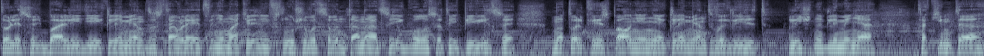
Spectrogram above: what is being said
то ли судьба Лидии Клемент заставляет внимательнее вслушиваться в интонации и голос этой певицы, но только исполнение Клемент выглядит, лично для меня, каким-то,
